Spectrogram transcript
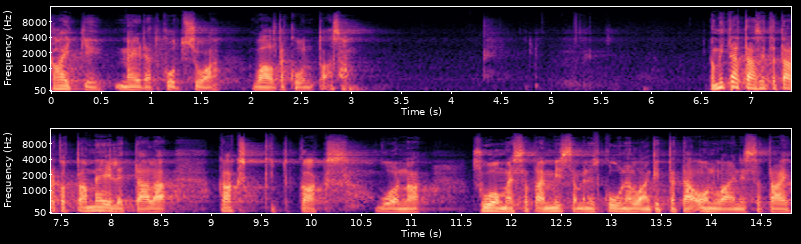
kaikki meidät kutsua valtakuntaansa. No mitä tämä sitten tarkoittaa meille täällä 22 vuonna Suomessa tai missä me nyt kuunnellaankin tätä onlineissa tai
